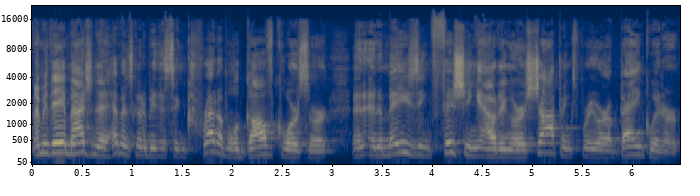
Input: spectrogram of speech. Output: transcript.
I mean, they imagine that heaven's going to be this incredible golf course or an, an, amazing fishing outing or a shopping spree or a banquet or,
